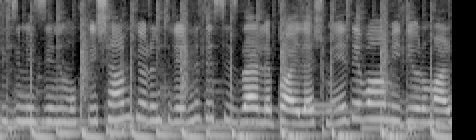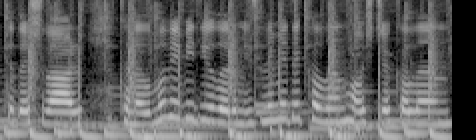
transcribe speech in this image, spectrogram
dizimizin muhteşem görüntülerini de sizlerle paylaşmaya devam ediyorum arkadaşlar. Kanalımı ve videolarımı izlemede kalın, hoşça kalın.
